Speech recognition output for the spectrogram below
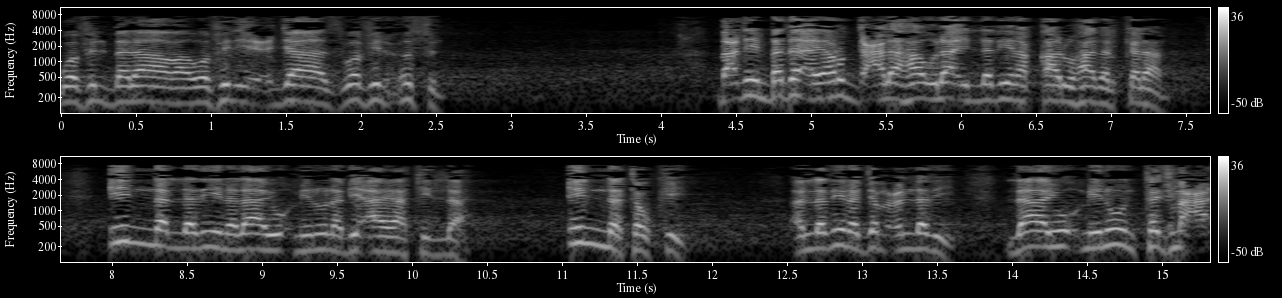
وفي البلاغة وفي الإعجاز وفي الحسن. بعدين بدأ يرد على هؤلاء الذين قالوا هذا الكلام. إن الذين لا يؤمنون بآيات الله إن توكيد. الذين جمع الذي لا يؤمنون تجمع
